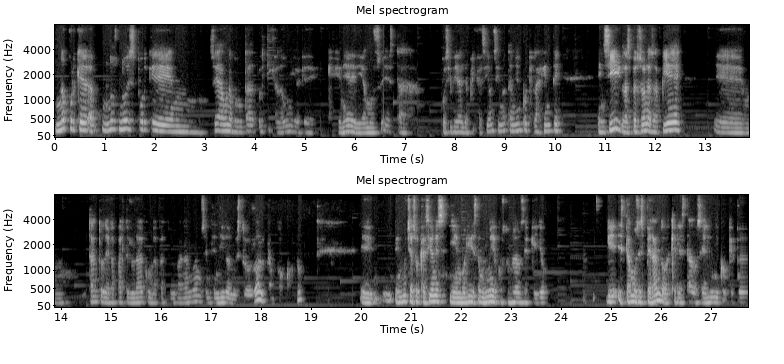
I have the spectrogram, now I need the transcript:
No, porque, ah, no, es porque mm, sea una voluntad política la única que, genere, digamos, esta posibilidad de aplicación, sino también porque la gente en sí, las personas a pie, eh, tanto de la parte rural como de la parte urbana, no hemos entendido nuestro rol tampoco. ¿no? Eh, en muchas ocasiones, y en Bolivia estamos muy acostumbrados de aquello, estamos esperando a que el Estado sea el único que pueda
